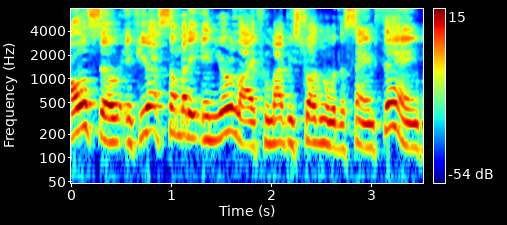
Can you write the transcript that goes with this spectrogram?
also, if you have somebody in your life who might be struggling with the same thing,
